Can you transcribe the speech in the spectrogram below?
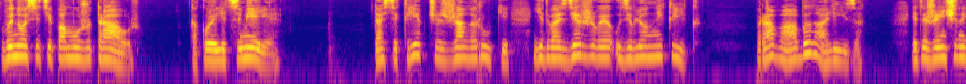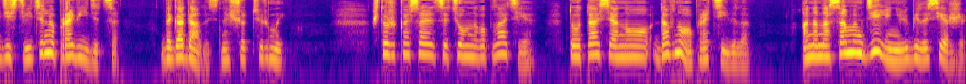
Вы носите по мужу траур. Какое лицемерие!» Тася крепче сжала руки, едва сдерживая удивленный крик. Права была Лиза. Эта женщина действительно провидится, догадалась насчет тюрьмы. Что же касается темного платья, то Тася оно давно опротивило. Она на самом деле не любила Сержа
